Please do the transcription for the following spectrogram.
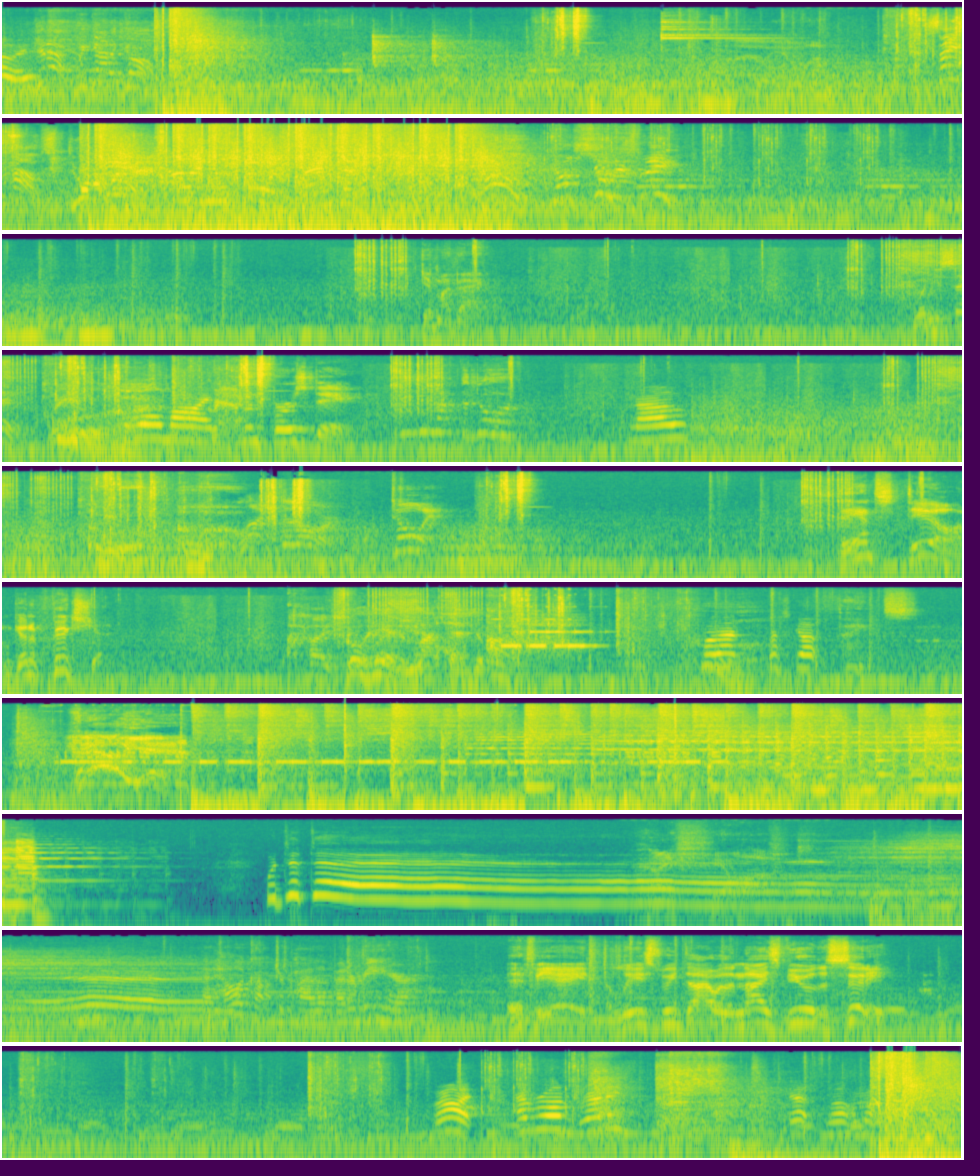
Oh. Get up, we gotta go. Safe house, through here. How are you doing, Francis? Oh, don't shoot, it's me. Get my bag. What do you say? It's all mine. Grabbing first aid. Did you lock the door? No. Lock the door. Do it! Stand still. I'm gonna fix you. Go ahead and lock that door. Come on, let's go. Thanks. Hell yeah! We did it! That helicopter pilot better be here. If he ain't, at least we die with a nice view of the city. Right, everyone, ready? Yeah, well, I'm not.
